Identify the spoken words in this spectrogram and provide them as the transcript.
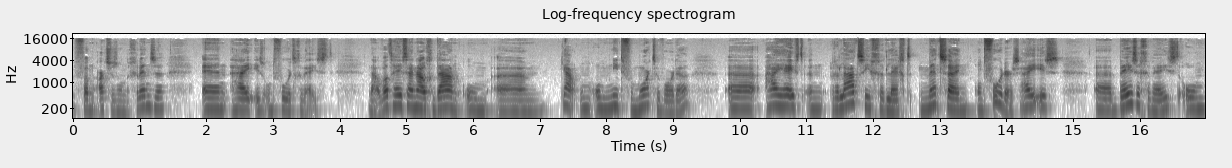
van Artsen zonder Grenzen en hij is ontvoerd geweest. Nou, wat heeft hij nou gedaan om, ehm, ja, om, om niet vermoord te worden? Uh, hij heeft een relatie gelegd met zijn ontvoerders. Hij is uh, bezig geweest om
